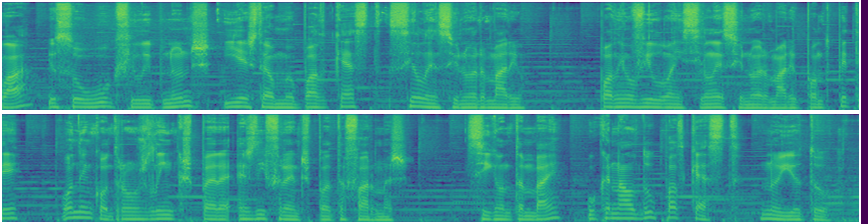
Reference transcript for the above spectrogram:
Olá, eu sou o Hugo Filipe Nunes e este é o meu podcast Silêncio no Armário. Podem ouvi-lo em silencionoarmário.pt, onde encontram os links para as diferentes plataformas. Sigam também o canal do podcast no YouTube.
